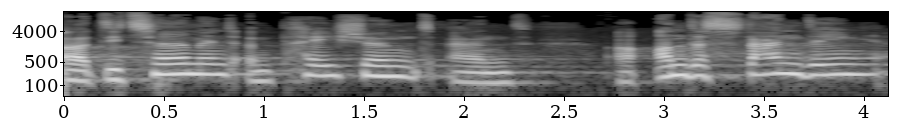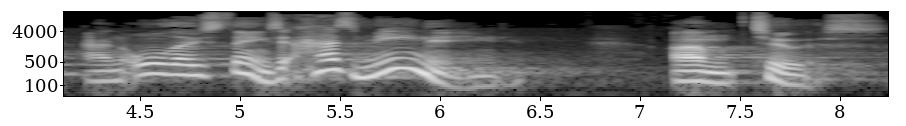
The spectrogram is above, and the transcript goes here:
uh, determined and patient and uh, understanding and all those things. It has meaning um, to us.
